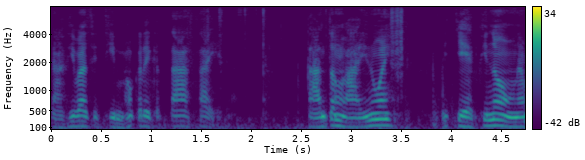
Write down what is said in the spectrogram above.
จากที่ว่าสิทิมเขาก็ได้กระต้าใส่สารตั้งหลายน่วยไปแจกพี่น้องน้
